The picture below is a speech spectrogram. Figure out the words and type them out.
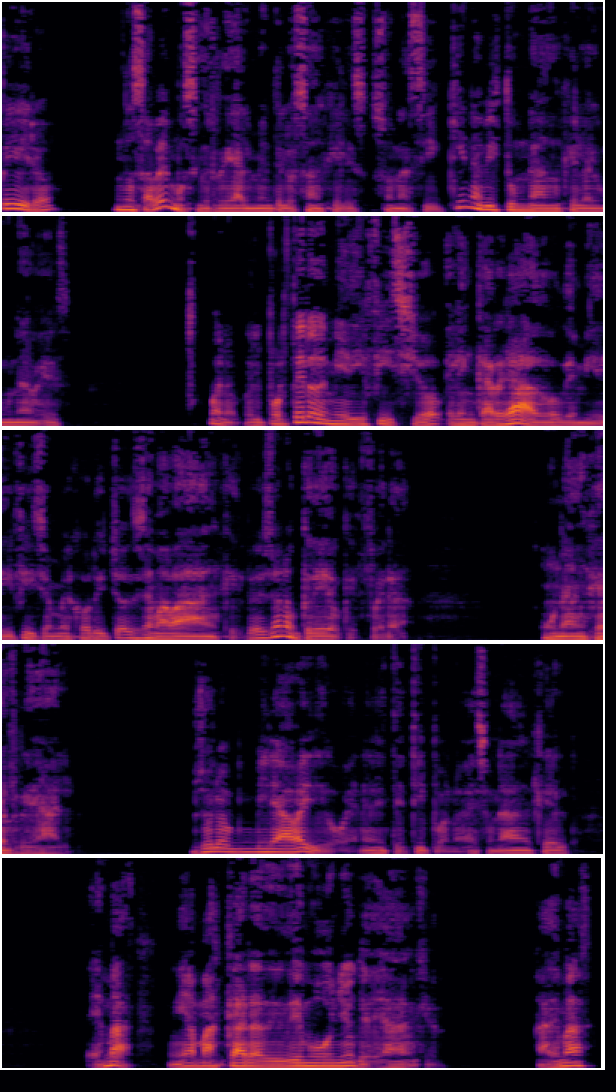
Pero no sabemos si realmente los ángeles son así. ¿Quién ha visto un ángel alguna vez? Bueno, el portero de mi edificio, el encargado de mi edificio, mejor dicho, se llamaba Ángel, pero yo no creo que fuera un ángel real. Yo lo miraba y digo, bueno, este tipo no es un ángel. Es más, tenía más cara de demonio que de ángel. Además,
